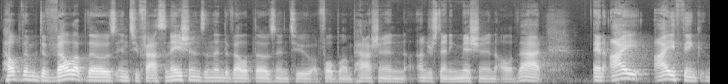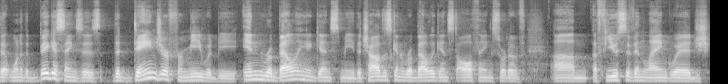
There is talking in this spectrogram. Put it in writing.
help them develop those into fascinations, and then develop those into a full blown passion, understanding mission, all of that. And I, I think that one of the biggest things is the danger for me would be in rebelling against me. The child is going to rebel against all things sort of um, effusive in language,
